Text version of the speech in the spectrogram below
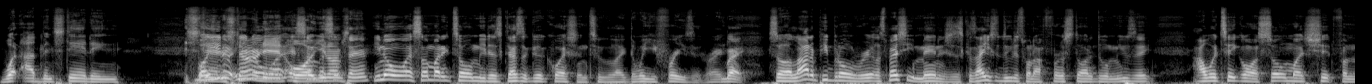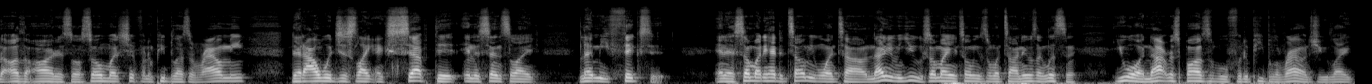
what I've been standing standing stern in, And or some- you know what I'm saying? You know what? Somebody told me this. That's a good question too. Like the way you phrase it, right? Right. So a lot of people don't real, especially managers, because I used to do this when I first started doing music. I would take on so much shit from the other artists or so much shit from the people that's around me that I would just like accept it in a sense like let me fix it. And then somebody had to tell me one time, not even you, somebody told me this one time. He was like, "Listen, you are not responsible for the people around you. Like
